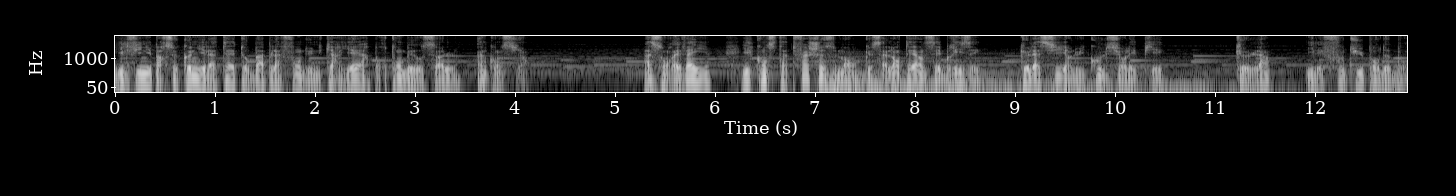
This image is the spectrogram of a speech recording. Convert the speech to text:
il finit par se cogner la tête au bas plafond d'une carrière pour tomber au sol, inconscient. À son réveil, il constate fâcheusement que sa lanterne s'est brisée, que la cire lui coule sur les pieds, que là, il est foutu pour de bon.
